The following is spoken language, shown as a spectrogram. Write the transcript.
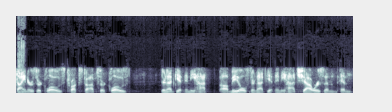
Diners are closed, truck stops are closed. They're not getting any hot uh, meals. They're not getting any hot showers, and and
